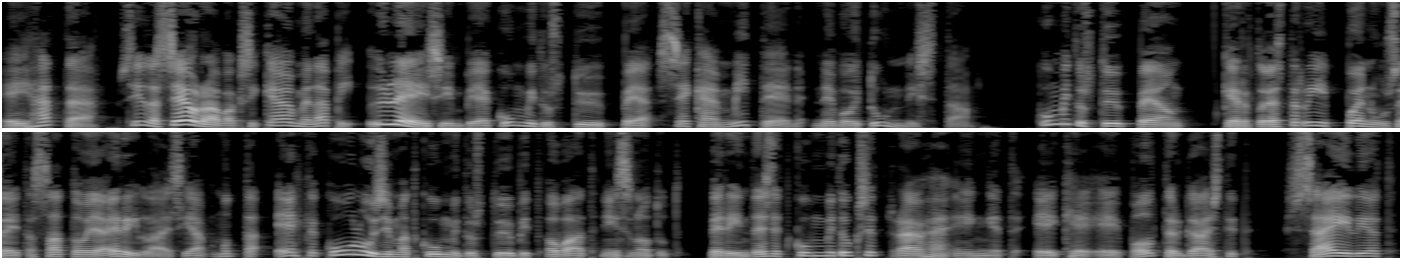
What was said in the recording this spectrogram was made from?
ei hätää, sillä seuraavaksi käymme läpi yleisimpiä kummitustyyppejä sekä miten ne voi tunnistaa. Kummitustyyppejä on kertojasta riippuen useita satoja erilaisia, mutta ehkä kuuluisimmat kummitustyypit ovat niin sanotut perinteiset kummitukset, räyhäenget aka poltergeistit, säiliöt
